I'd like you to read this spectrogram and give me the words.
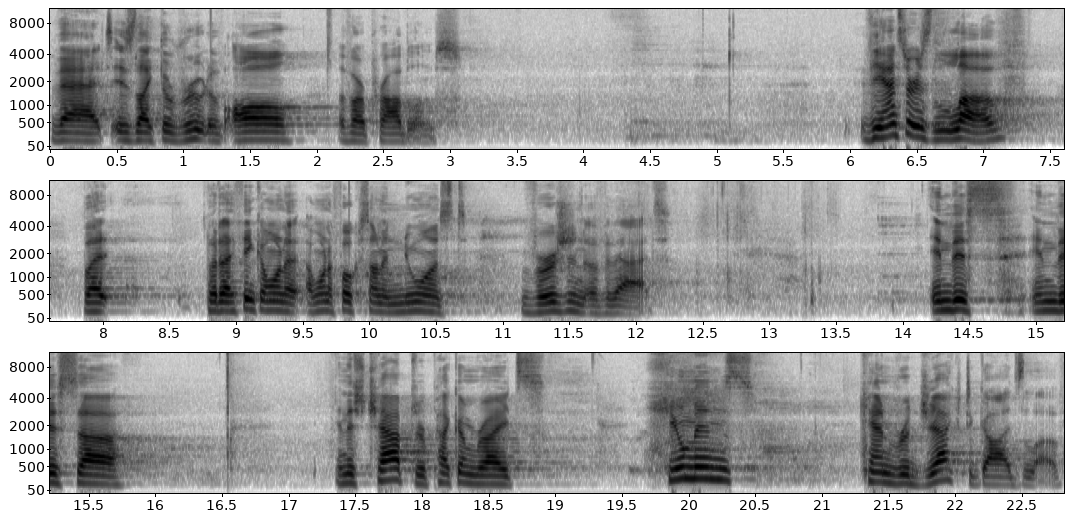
that is like the root of all of our problems, the answer is love, but, but I think I want to I wanna focus on a nuanced version of that. In this, in this, uh, in this chapter, Peckham writes humans can reject God's love,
